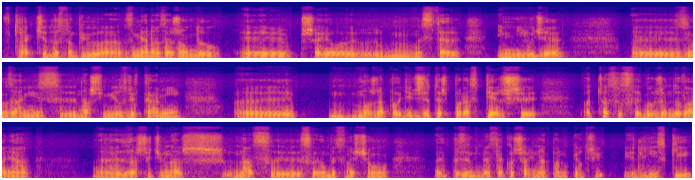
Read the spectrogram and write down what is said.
w trakcie nastąpiła zmiana zarządu, y, przejął y, ster inni ludzie y, związani z naszymi rozgrywkami. Można powiedzieć, że też po raz pierwszy od czasu swojego urzędowania zaszczycił nasz, nas swoją obecnością prezydent miasta Koszalina, pan Piotr Jedliński.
